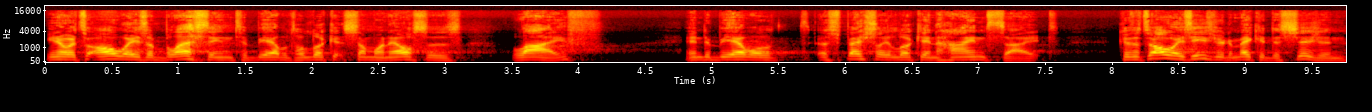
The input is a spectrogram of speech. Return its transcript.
You know, it's always a blessing to be able to look at someone else's life and to be able to especially look in hindsight, because it's always easier to make a decision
